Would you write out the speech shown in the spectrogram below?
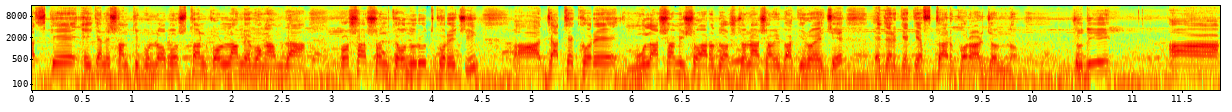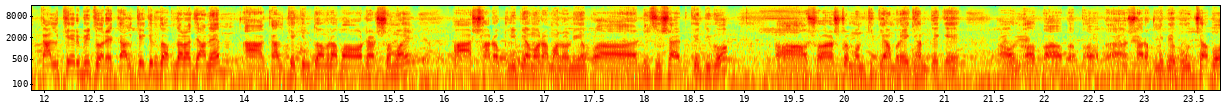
আজকে এইখানে শান্তিপূর্ণ অবস্থান করলাম এবং আমরা প্রশাসনকে অনুরোধ করেছি যাতে করে মূল আসামি সহ আরও দশজন আসামি বাকি রয়েছে, এদেরকে গ্রেফতার করার জন্য। যদি কালকের ভিতরে, কালকে কিন্তু আপনারা জানেন কালকে কিন্তু আমরা বারোটার সময় স্মারকলিপি আমরা মাননীয় ডিসি সাহেবকে দিব। স্বরাষ্ট্রমন্ত্রীকে আমরা এখান থেকে স্মারকলিপি পৌঁছাবো,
